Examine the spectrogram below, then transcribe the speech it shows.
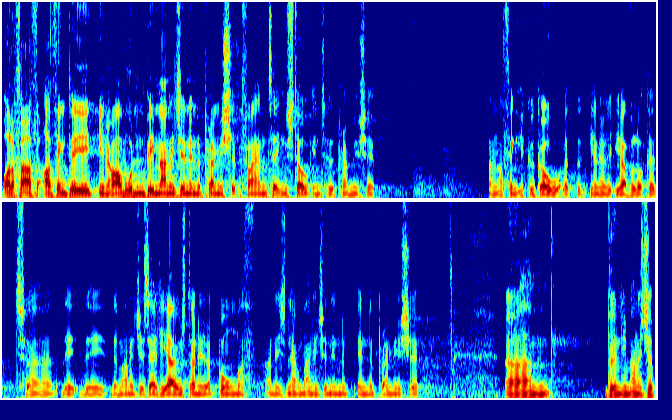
Well, I, I think the you know I wouldn't be managing in the Premiership if I hadn't taken Stoke into the Premiership. And I think you could go, at you know, you have a look at uh, the, the, the managers. Eddie Howe's done it at Bournemouth and is now managing in the, in the Premiership. Um, Burnley manager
